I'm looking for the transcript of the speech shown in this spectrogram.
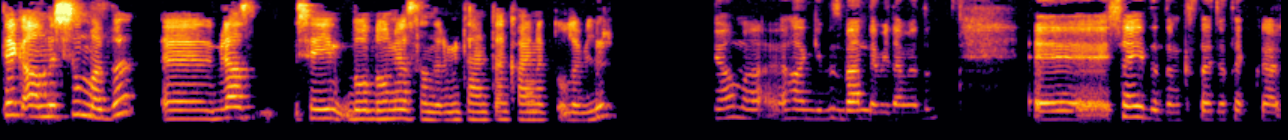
pek anlaşılmadı. Ee, biraz şeyin donuyor sanırım internetten kaynaklı olabilir. Ya ama hangimiz ben de bilemedim. Ee, şey dedim kısaca tekrar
